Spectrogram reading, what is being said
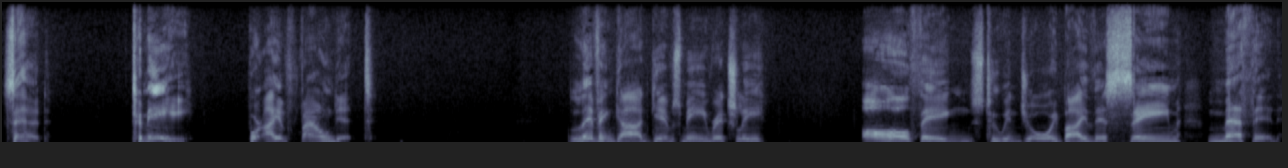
said to me for I have found it. Living God gives me richly all things to enjoy by this same method.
